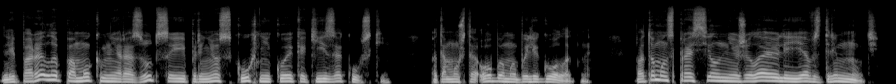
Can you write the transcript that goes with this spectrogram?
Лепарелло помог мне разуться и принес с кухни кое-какие закуски, потому что оба мы были голодны. Потом он спросил, не желаю ли я вздремнуть.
